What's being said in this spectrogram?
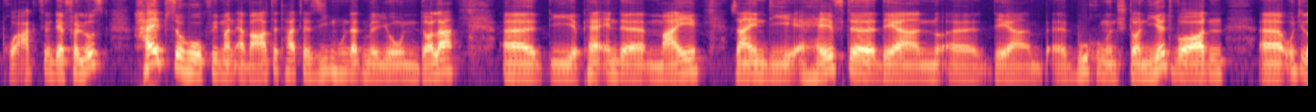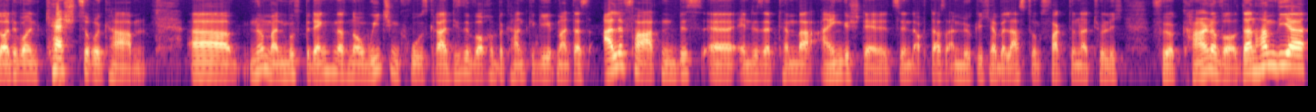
pro Aktie. Und der Verlust halb so hoch, wie man erwartet hatte, 700 Millionen Dollar. Äh, die per Ende Mai seien die Hälfte der, äh, der äh, Buchungen storniert worden und die Leute wollen Cash zurückhaben. Ne, man muss bedenken, dass Norwegian Cruise gerade diese Woche bekannt gegeben hat, dass alle Fahrten bis Ende September eingestellt sind. Auch das ein möglicher Belastungsfaktor natürlich für Carnival. Dann haben wir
